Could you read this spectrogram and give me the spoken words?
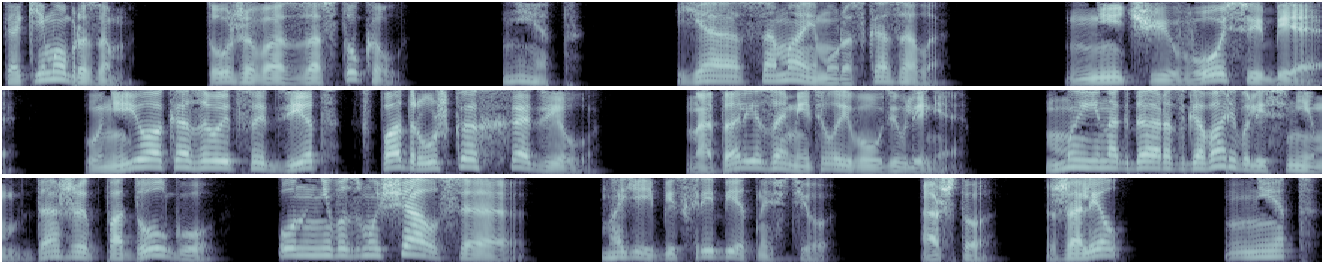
Каким образом? Тоже вас застукал? Нет. Я сама ему рассказала. Ничего себе! У нее, оказывается, дед в подружках ходил. Наталья заметила его удивление. Мы иногда разговаривали с ним, даже подолгу. Он не возмущался моей бесхребетностью. А что, жалел? Нет,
